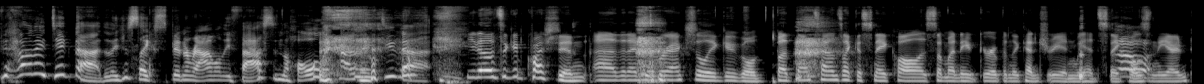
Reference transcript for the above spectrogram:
they how do they dig that? Do they just like spin around really fast in the hole? Like how do they do that? you know, it's a good question uh, that I've never actually Googled, but that sounds like a snake hole as someone who grew up in the country and we had snake no, holes in the yard.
